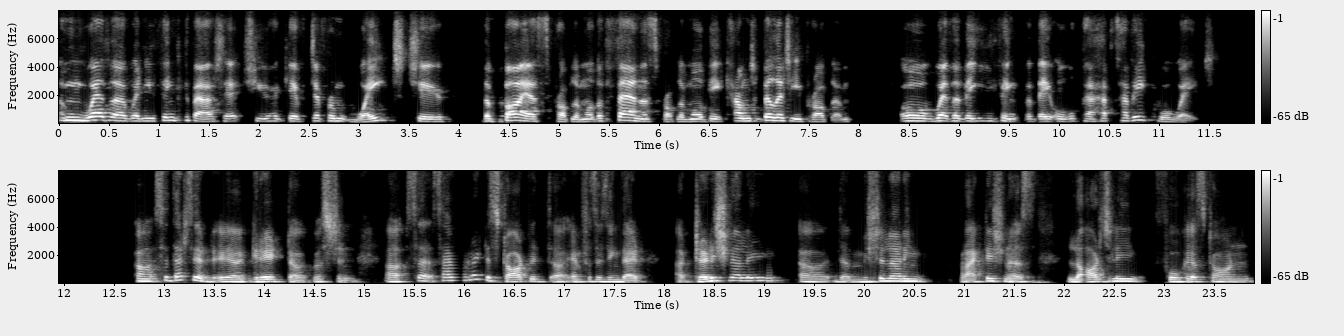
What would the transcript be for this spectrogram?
and whether when you think about it, you give different weight to the bias problem or the fairness problem or the accountability problem, or whether they, think that they all perhaps have equal weight. Uh, so that's a, a great uh, question. Uh, so, so, I would like to start with uh, emphasizing that uh, traditionally, uh, the machine learning practitioners largely focused on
